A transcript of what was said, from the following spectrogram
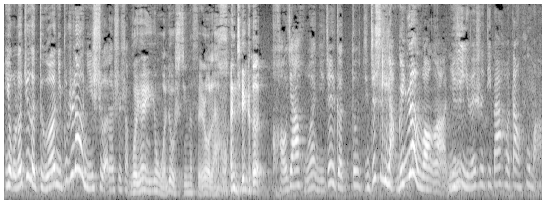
有了这个德，你不知道你舍的是什么。我愿意用我六十斤的肥肉来换这个。好家伙，你这个都，你这是两个愿望啊！你你以为是第八号当铺吗？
